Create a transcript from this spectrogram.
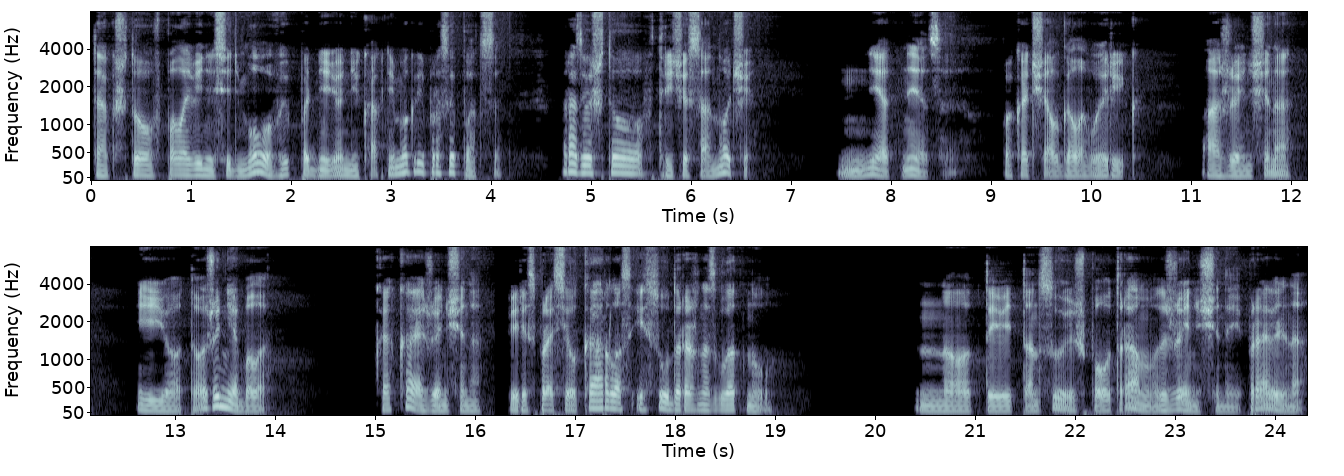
Так что в половине седьмого вы под нее никак не могли просыпаться. Разве что в три часа ночи. Нет, нет, покачал головой Рик. А женщина? Ее тоже не было. Какая женщина? Переспросил Карлос и судорожно сглотнул. Но ты ведь танцуешь по утрам с женщиной, правильно?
